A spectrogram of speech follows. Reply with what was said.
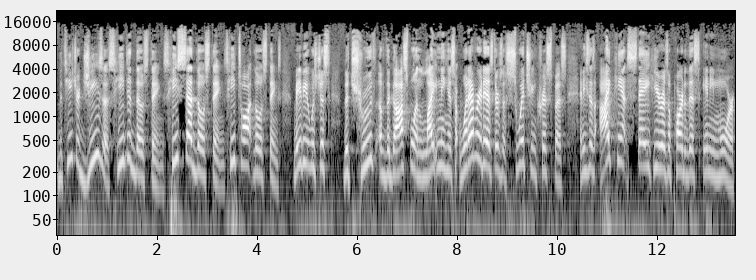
the teacher Jesus, he did those things. He said those things. He taught those things. Maybe it was just the truth of the gospel enlightening his heart. Whatever it is, there's a switch in Crispus. And he says, I can't stay here as a part of this anymore.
